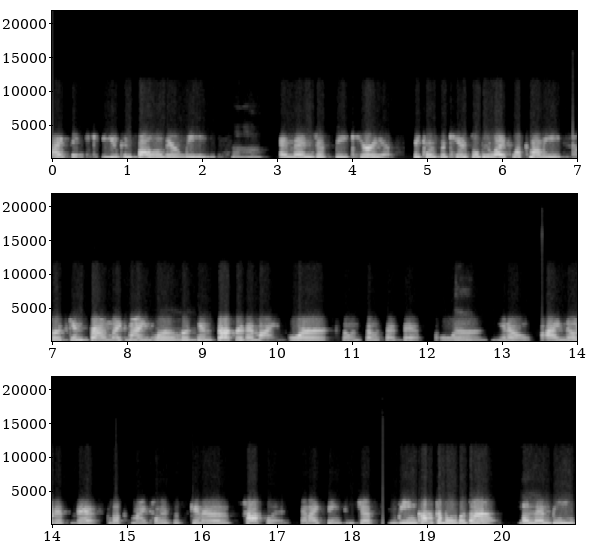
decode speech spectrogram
i think you can follow their lead uh-huh. and then just be curious because the kids will be like look mommy her skin's brown like mine or mm. her skin's darker than mine or so and so said this or yeah. you know i noticed this look my color's the skin of chocolate and i think just being comfortable with that yeah. and then being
